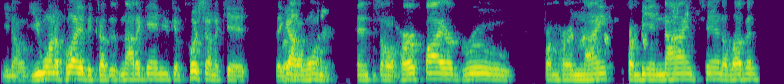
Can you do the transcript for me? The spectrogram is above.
you know, you want to play because it's not a game you can push on a kid. They right. got to want it. And so her fire grew from her ninth, from being nine, 10, 11.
